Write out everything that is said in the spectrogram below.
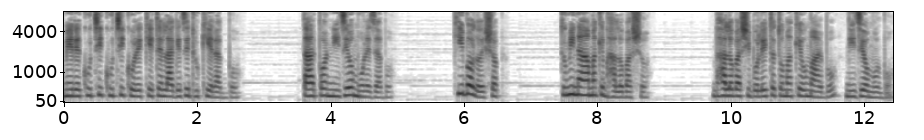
মেরে কুচি কুচি করে কেটে লাগেজে ঢুকিয়ে রাখব। তারপর নিজেও মরে যাব। কি বলো এসব? তুমি না আমাকে ভালোবাসো। ভালোবাসি বলেই তো তোমাকেও মারব, নিজেও মরব।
